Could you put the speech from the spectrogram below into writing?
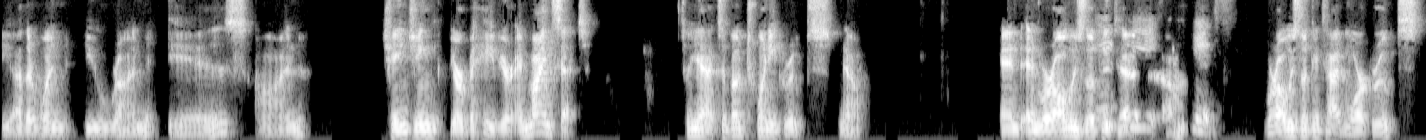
the other one you run is on changing your behavior and mindset. So yeah, it's about 20 groups now. And and we're always looking to um, yes. we're always looking to add more groups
